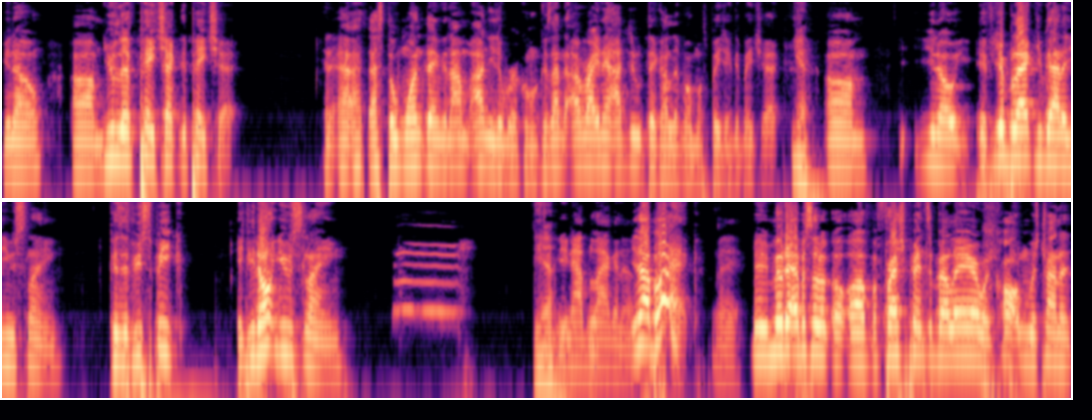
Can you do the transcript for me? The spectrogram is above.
You know, um, you live paycheck to paycheck. And I, that's the one thing that I'm, I need to work on because I, I, right now I do think I live almost paycheck to paycheck. Yeah. Um, you know, if you're black, you got to use slang because if you speak, if you don't use slang, Yeah. You're not black enough. you're not black. Yeah. Remember the episode of, of Fresh Prince of Bel Air when Carlton was trying to,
